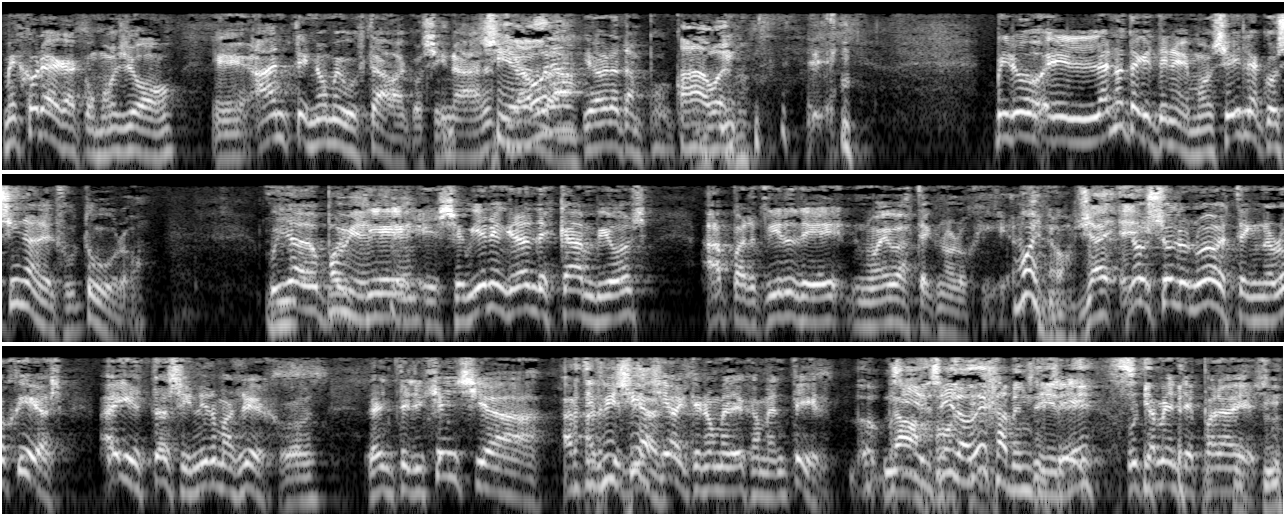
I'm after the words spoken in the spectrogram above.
Mejor haga como yo. Eh, antes no me gustaba cocinar. Sí, ¿Y ahora? Y ahora tampoco. Ah, bueno. Pero eh, la nota que tenemos es la cocina del futuro. Cuidado porque bien, sí. eh, se vienen grandes cambios a partir de nuevas tecnologías. Bueno, ya... eh, No solo nuevas tecnologías, ahí está sin ir más lejos. La inteligencia Artificial. que no me deja mentir. no, sí, sí, lo deja mentir, Sí, ¿eh? justamente es para eso.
